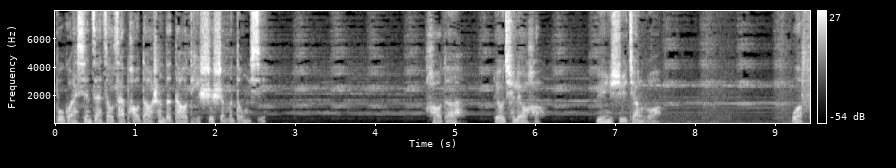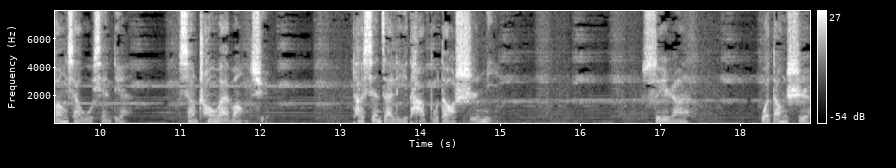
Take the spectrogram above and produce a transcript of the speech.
不管现在走在跑道上的到底是什么东西。好的，六七六号，允许降落。我放下无线电，向窗外望去。他现在离塔不到十米。虽然我当时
